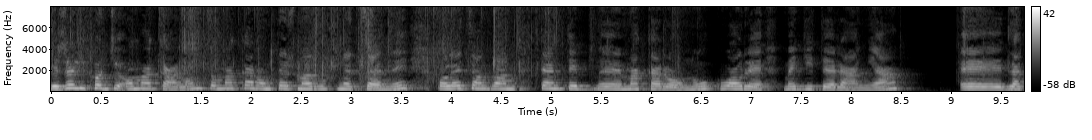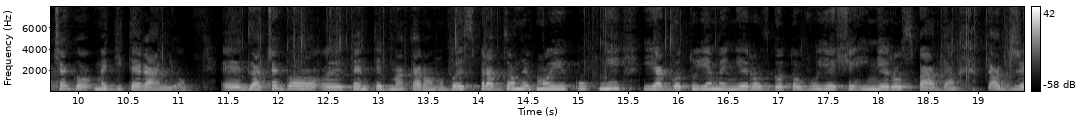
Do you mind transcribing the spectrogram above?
Jeżeli chodzi o makaron, to makaron też ma różne ceny. Polecam Wam ten typ e, makaronu, Cuore Mediterrania. E, dlaczego Mediterraneo? E, dlaczego e, ten typ makaronu? Bo jest sprawdzony w mojej kuchni i jak gotujemy nie rozgotowuje się i nie rozpada. Także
